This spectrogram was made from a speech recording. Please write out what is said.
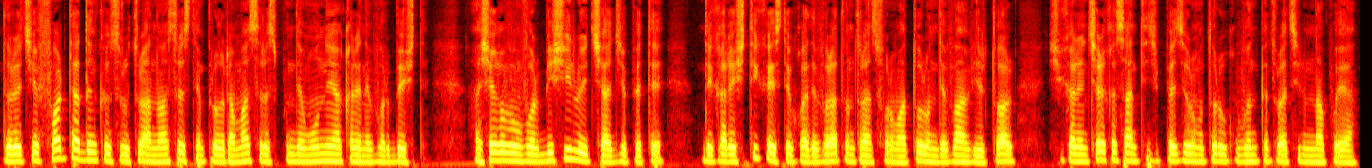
Deoarece foarte adânc în structura noastră suntem programați să răspundem unuia care ne vorbește. Așa că vom vorbi și lui chat GPT, de care știi că este cu adevărat un transformator undeva în virtual și care încearcă să anticipeze următorul cuvânt pentru a ți-l înapoia.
